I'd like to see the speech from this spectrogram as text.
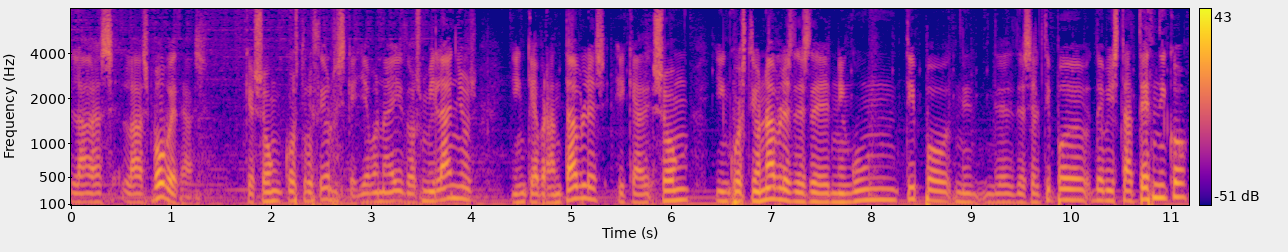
las, las bóvedas que son construcciones que llevan ahí dos mil años inquebrantables y que son incuestionables desde ningún tipo, desde el tipo de vista técnico,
